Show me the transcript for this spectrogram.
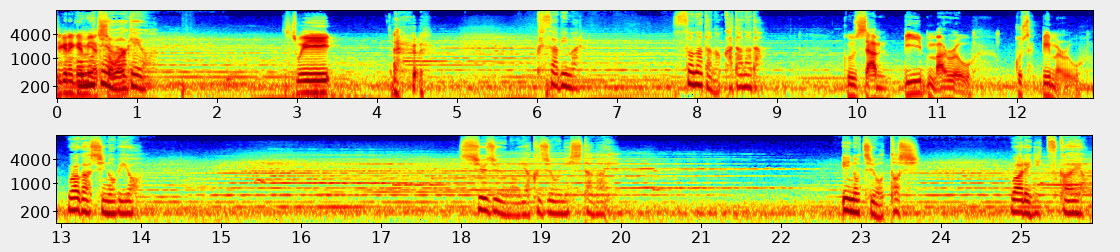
Is he gonna give me a sword? Sweet. くさび丸そなたの刀だ Kusambimaru. Kusambimaru. 我が忍びよ主従の約定に従い命を賭し我に仕えよ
